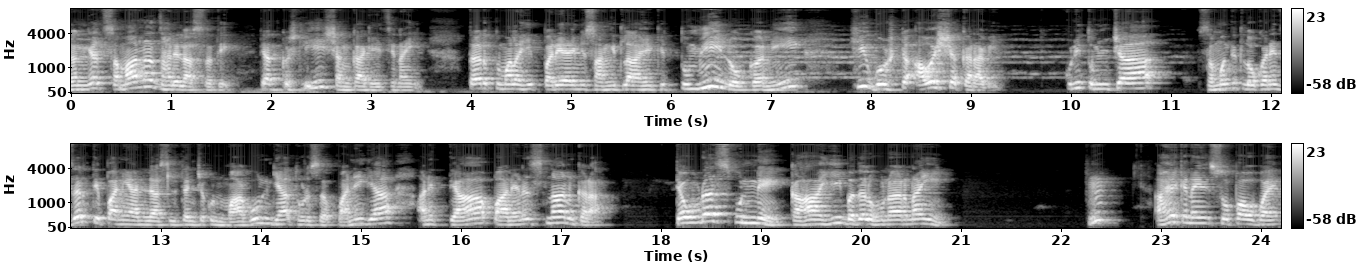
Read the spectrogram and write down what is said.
गंग्यात समानच झालेलं असतं ते. त्यात कसलीही शंका घ्यायची नाही. तर तुम्हाला ही पर्याय मी सांगितलं आहे की तुम्ही लोकांनी ही गोष्ट अवश्य करावी. कुणी तुमच्या संबंधित लोकांनी जर ते पाणी आणलं असेल त्यांच्याकडून मागून घ्या थोडंसं पाणी घ्या आणि त्या पाण्यानं स्नान करा. तेवढंच पुण्य काही बदल होणार नाही. आहे की नाही सोपा उपाय?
